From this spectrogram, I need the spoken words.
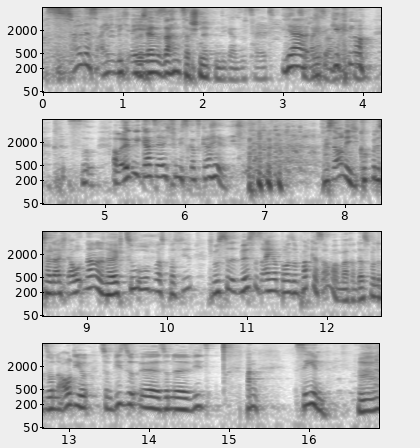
Was soll das eigentlich, ey? Das werden so Sachen zerschnitten die ganze Zeit. Ja, so genau. So. Aber irgendwie, ganz ehrlich, finde ich es ganz geil. Weiß auch nicht, ich gucke mir das halt echt unten an und dann höre ich zu, was passiert. Ich musste, wir müssen das eigentlich bei unserem Podcast auch mal machen, dass man so ein Audio, so ein Visu, äh, so eine, Vis Mann, sehen. Hm.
